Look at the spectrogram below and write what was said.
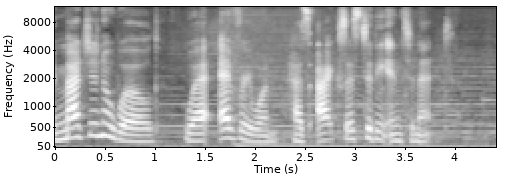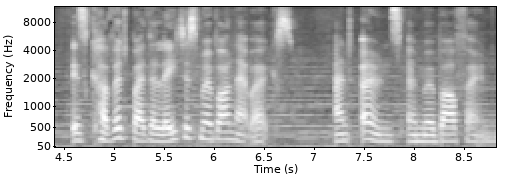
Imagine a world where everyone has access to the internet, is covered by the latest mobile networks, and owns a mobile phone.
